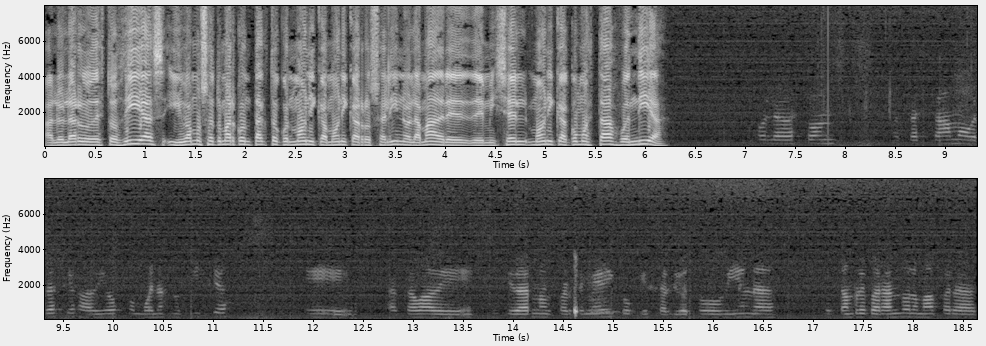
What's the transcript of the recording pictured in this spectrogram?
a lo largo de estos días y vamos a tomar contacto con Mónica, Mónica Rosalino, la madre de Michelle. Mónica, ¿cómo estás? Buen día. Hola Gastón, acá estamos, gracias a Dios, con buenas noticias. Eh, acaba de quedarnos el parte médico que salió todo bien, la, están preparando nomás para,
